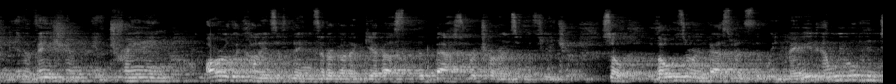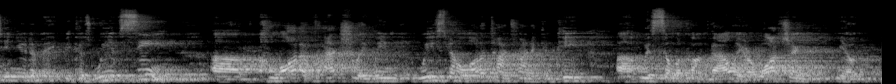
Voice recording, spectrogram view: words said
in innovation, in training are the kinds of things that are going to give us the best returns in the future. So those are investments that we've made and we will continue to make because we have seen uh, a lot of actually, we, we've spent a lot of time trying to compete uh, with Silicon Valley or watching, you know,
